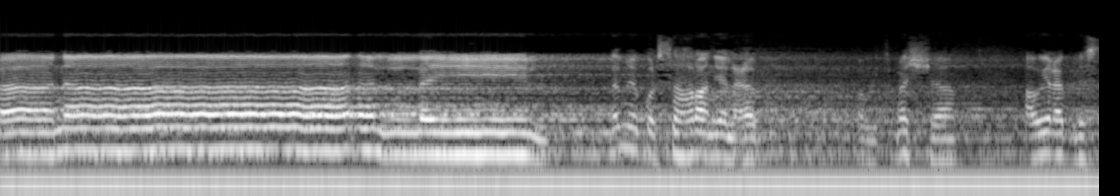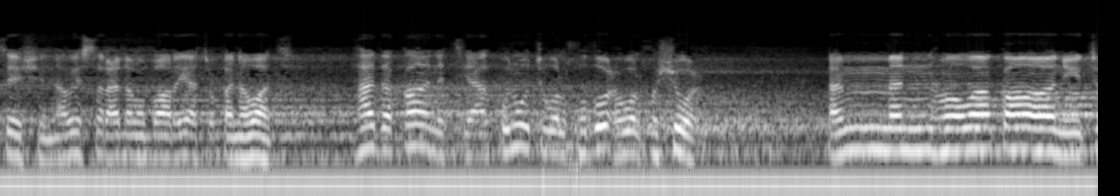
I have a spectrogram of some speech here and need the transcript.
آناء الليل لم يقل سهران يلعب أو يتمشى أو يلعب بلاي ستيشن أو يسهر على مباريات وقنوات. هذا قانت يعني القنوت والخضوع والخشوع. أمن هو قانت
